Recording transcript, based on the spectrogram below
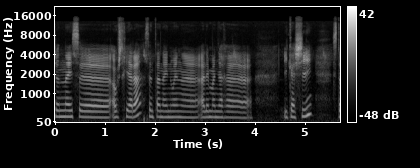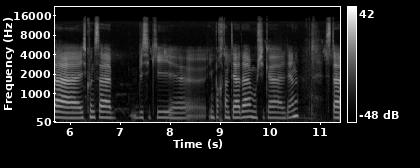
joan naiz uh, Austriara, zenta nahi nuen uh, Alemaniara ikasi. Zeta izkuntza biziki uh, importantea da musika aldean. Zeta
